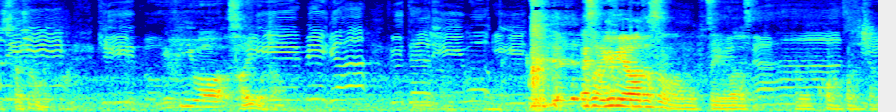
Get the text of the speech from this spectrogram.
最初の方がいいか指輪最後じえその指輪渡すのはもう普通に渡すの。このこのちゃん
